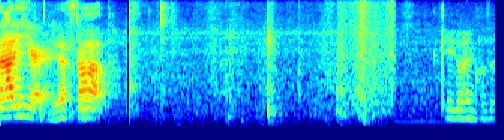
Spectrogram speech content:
out of here. Yeah. Stop. Okay, go ahead and close it.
